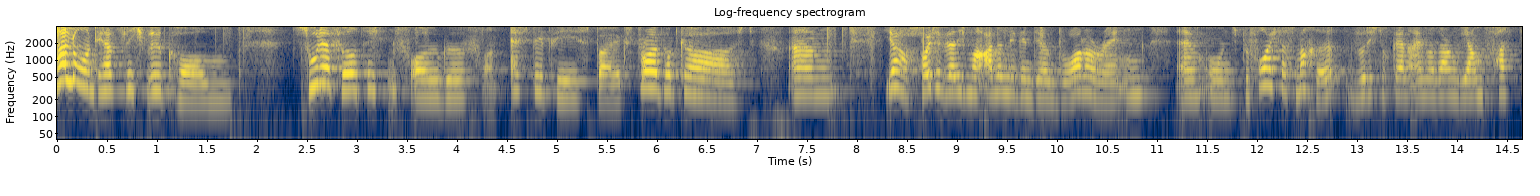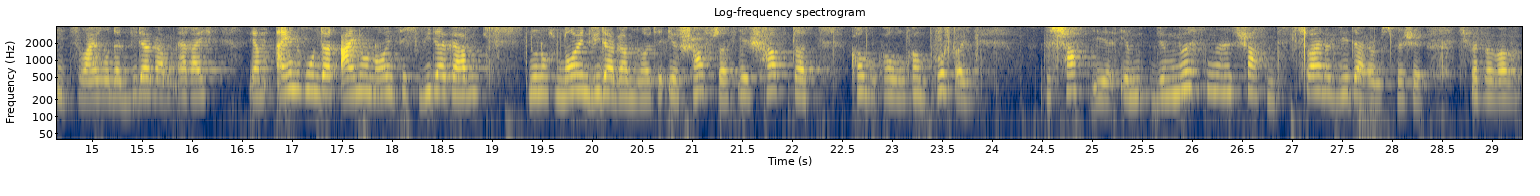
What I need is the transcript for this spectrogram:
Hallo und herzlich willkommen zu der 40. Folge von SBP Spikes Brawl Podcast. Ähm, ja, heute werde ich mal alle legendären Brawler ranken. Ähm, und bevor ich das mache, würde ich noch gerne einmal sagen, wir haben fast die 200 Wiedergaben erreicht. Wir haben 191 Wiedergaben. Nur noch 9 Wiedergaben, Leute. Ihr schafft das, ihr schafft das. Komm, komm, komm, pusht euch. Das schafft ihr. ihr. Wir müssen es schaffen. Das 200 Wiedergaben Special. Ich werde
